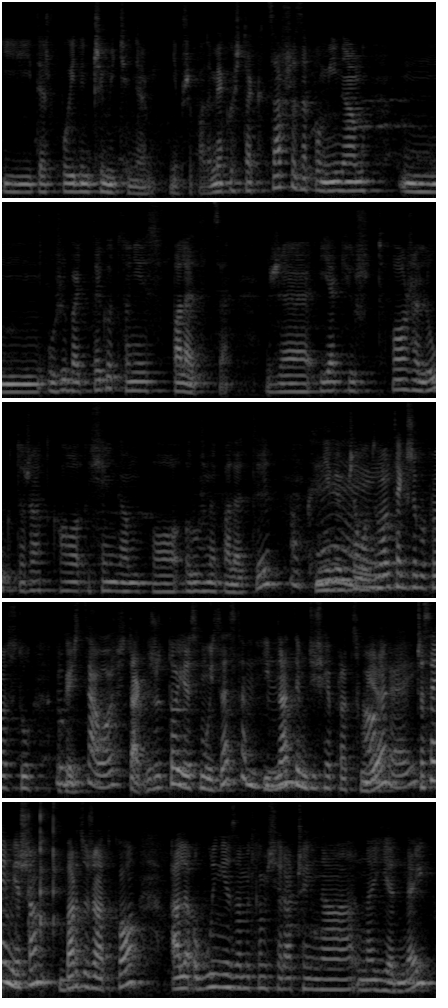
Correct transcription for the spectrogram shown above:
i też pojedynczymi cieniami nie przepadam. Jakoś tak zawsze zapominam mm, używać tego, co nie jest w paletce. Że jak już tworzę look, to rzadko sięgam po różne palety. Okej. Nie wiem czemu, to mam tak, że po prostu... Lubisz okej, całość? tak, że to jest mój zestaw i na tym dzisiaj pracuję. Mhm. Okej. Czasami mieszam, bardzo rzadko, ale ogólnie zamykam się raczej na, na jednej.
